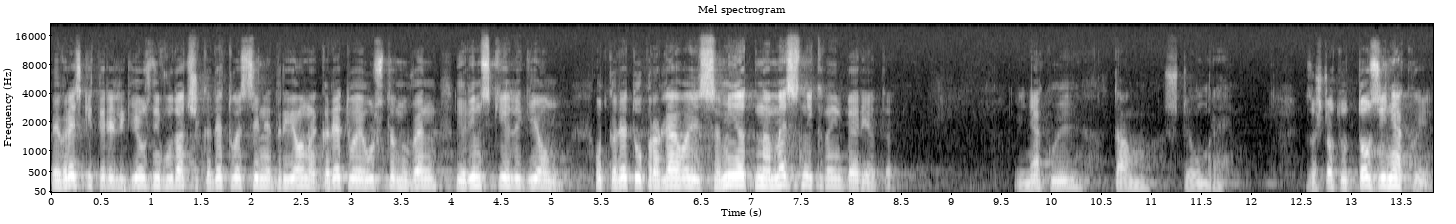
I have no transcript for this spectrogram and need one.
еврейските религиозни водачи, където е Синедриона, където е установен и римския легион, откъдето управлява и самият наместник на империята. И някой там ще умре. Защото този някой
